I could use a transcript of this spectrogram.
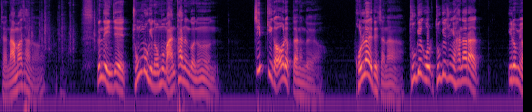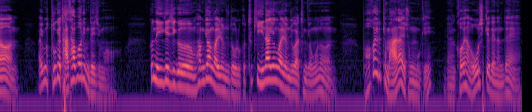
자, 남아산업. 근데 이제 종목이 너무 많다는 거는 찝기가 어렵다는 거예요. 골라야 되잖아. 두 개, 두 개 중에 하나라 이러면, 아니, 뭐 두 개 다 사버리면 되지 뭐. 근데 이게 지금 환경 관련주도 그렇고 특히 이낙연 관련주 같은 경우는 뭐가 이렇게 많아요 종목이 예, 거의 한 50개 되는데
